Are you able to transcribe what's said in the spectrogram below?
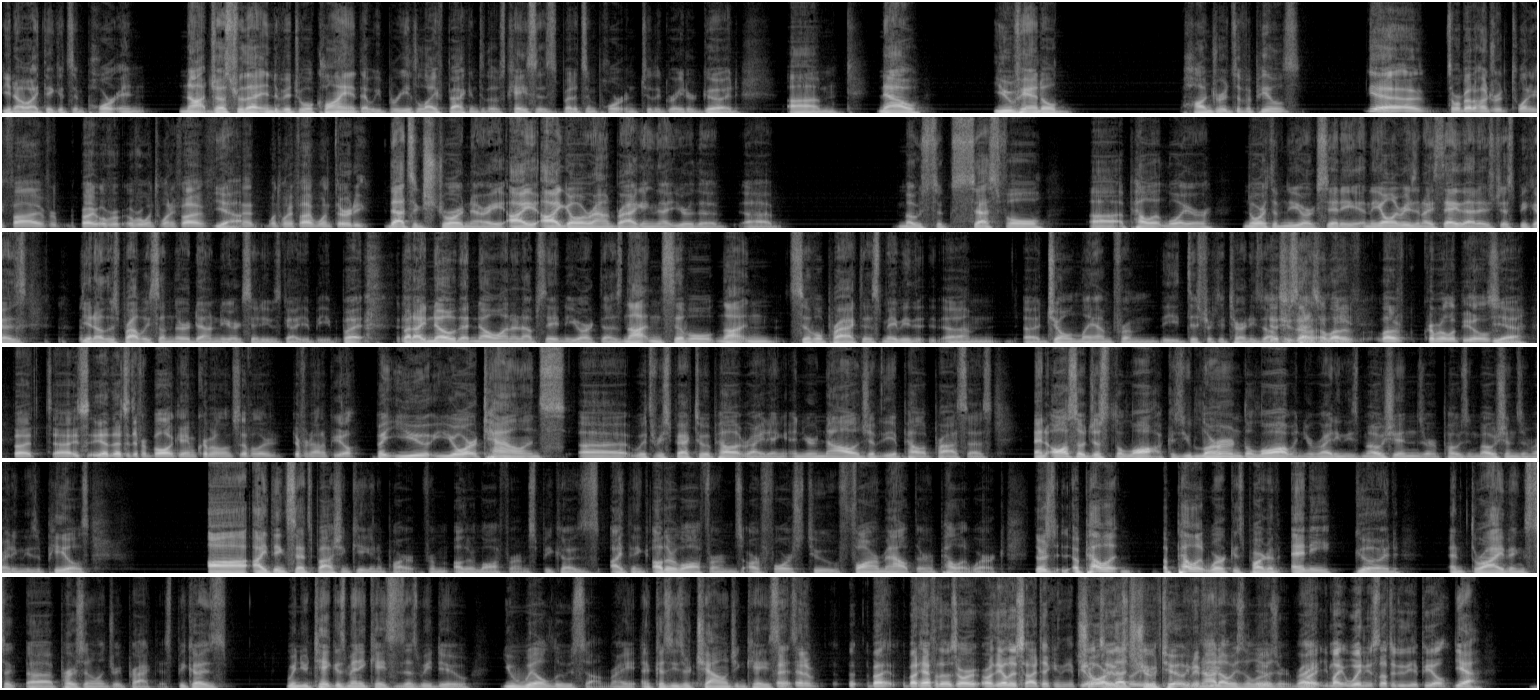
you know I think it's important not just for that individual client that we breathe life back into those cases, but it's important to the greater good. Um, now, you've handled hundreds of appeals. Yeah, uh, somewhere about 125 or probably over over 125. Yeah. At 125, 130. That's extraordinary. I, I go around bragging that you're the uh, most successful uh, appellate lawyer north of New York City. And the only reason I say that is just because, you know, there's probably some nerd down in New York City who's got you beat. But but I know that no one in upstate New York does. Not in civil, not in civil practice. Maybe um, uh, Joan Lamb from the district attorney's office. Yeah, she's on a lot beat. of a lot of criminal appeals. Yeah. But uh, it's yeah, that's a different ball game. Criminal and civil are different on appeal. But you, your talents uh, with respect to appellate writing and your knowledge of the appellate process, and also just the law, because you learn the law when you're writing these motions or opposing motions and writing these appeals. Uh, I think sets Basch and Keegan apart from other law firms because I think other law firms are forced to farm out their appellate work. There's appellate appellate work is part of any good and thriving uh, personal injury practice because when you take as many cases as we do, you will lose some, right? And because these are challenging cases. And, and about, about half of those are, are the other side taking the appeal sure, too. that's so true too. You're not always the loser, yeah, right? right? You might win, you still have to do the appeal. Yeah.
